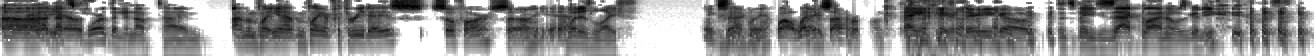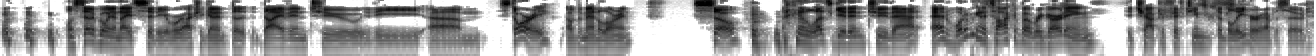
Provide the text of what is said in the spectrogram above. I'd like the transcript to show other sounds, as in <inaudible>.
uh, yeah, that's yeah. more than enough time. I've been playing. Yeah, I've been playing it for three days so far. So yeah. What is life? Exactly. Well, life is cyberpunk. Thank you. There you go. <laughs> That's the exact line I was going to use. <laughs> well, instead of going to Night City, we're actually going to d- dive into the um, story of the Mandalorian. So <laughs> let's get into that. Ed, what are we going to talk about regarding the Chapter 15, The Believer episode?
